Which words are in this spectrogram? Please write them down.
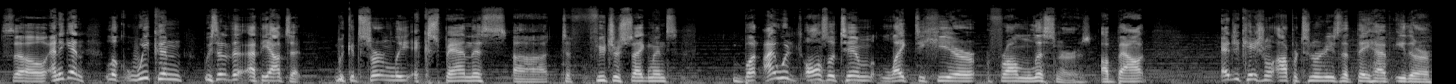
So, and again, look, we can, we said at the, at the outset, we could certainly expand this uh, to future segments. But I would also, Tim, like to hear from listeners about educational opportunities that they have either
